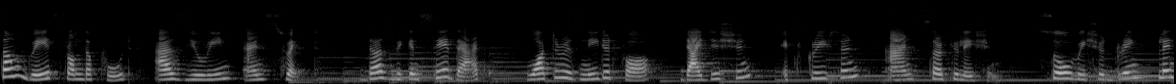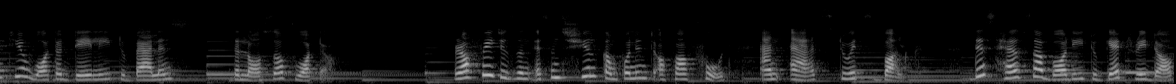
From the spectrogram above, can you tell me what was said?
some waste from the food as urine and sweat. Thus, we can say that water is needed for digestion, excretion and circulation. So, we should drink plenty of water daily to balance the loss of water. Roughage is an essential component of our food and adds to its bulk. This helps our body to get rid of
